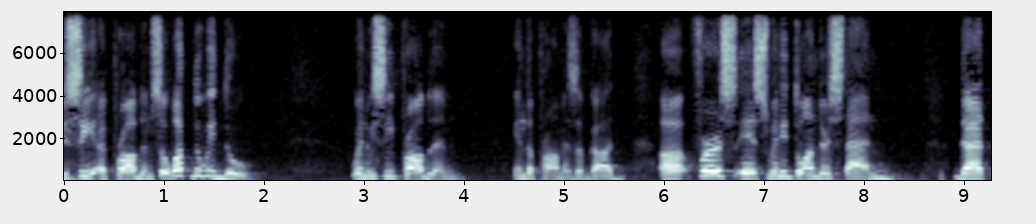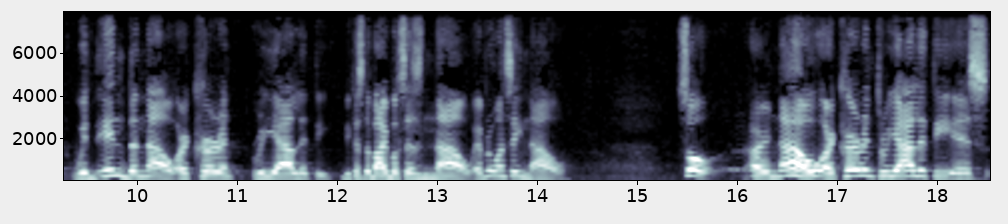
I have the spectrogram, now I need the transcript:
you see a problem. So what do we do when we see problem in the promise of God? Uh, first is we need to understand that within the now, our current reality, because the Bible says now. Everyone say now. So our now, our current reality is,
